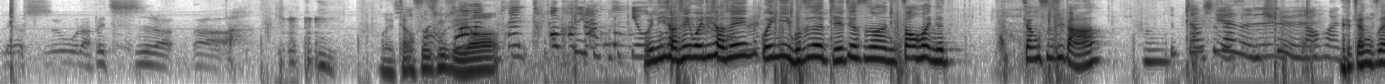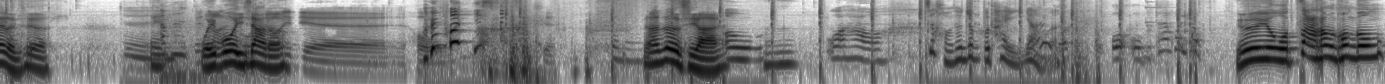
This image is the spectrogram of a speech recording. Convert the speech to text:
没有食物了，被吃了啊！我僵尸出局哦！维尼小心，维尼小心，维尼不是那个结界师吗？你召唤你的僵尸去打，嗯僵尸在冷却，召唤 僵尸在冷却。对，哎微波一下呢一点，微波一下。让它 热起来。哦，哇好，这好像就不太一样了。我我不太会用。有有有，我炸他们矿工。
